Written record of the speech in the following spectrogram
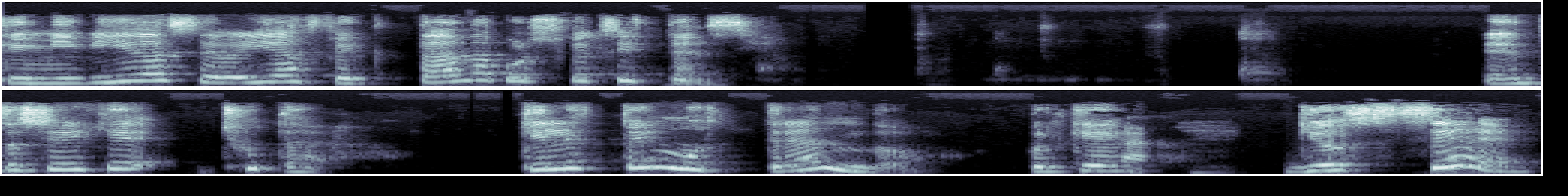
que mi vida se veía afectada por su existencia. Entonces dije, chuta, ¿qué le estoy mostrando? Porque Claro. yo sé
